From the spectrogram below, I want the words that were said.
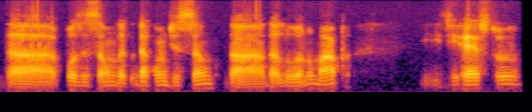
da posição, da, da condição da, da Lua no mapa. E de resto,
